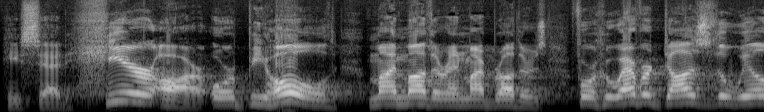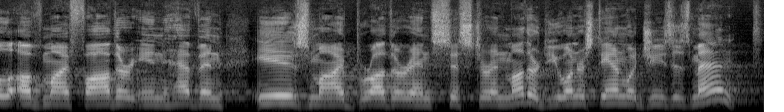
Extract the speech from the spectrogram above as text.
He said, Here are, or behold, my mother and my brothers, for whoever does the will of my Father in heaven is my brother and sister and mother. Do you understand what Jesus meant?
